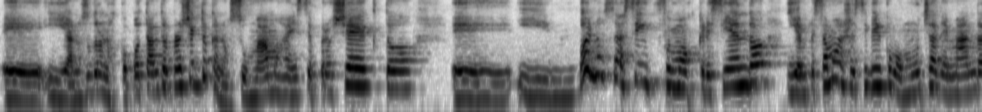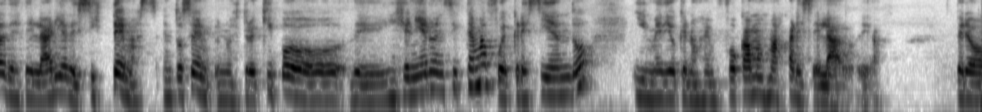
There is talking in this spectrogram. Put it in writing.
eh, y a nosotros nos copó tanto el proyecto que nos sumamos a ese proyecto, eh, y bueno, así fuimos creciendo y empezamos a recibir como mucha demanda desde el área de sistemas. Entonces nuestro equipo de ingenieros en sistemas fue creciendo y medio que nos enfocamos más para ese lado, digamos. Pero,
